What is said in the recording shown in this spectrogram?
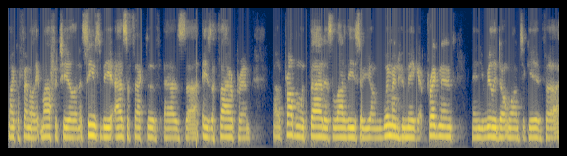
mycophenolate mofetil, and it seems to be as effective as uh, azathioprine. Uh, problem with that is a lot of these are young women who may get pregnant, and you really don't want to give uh,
